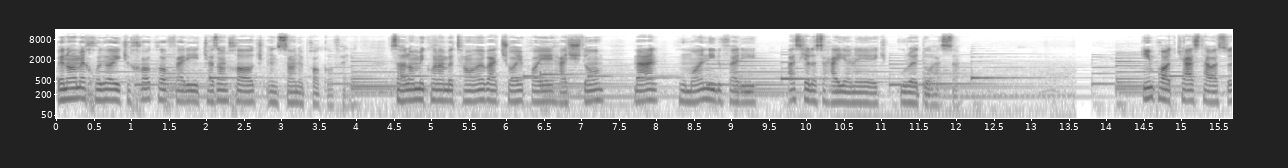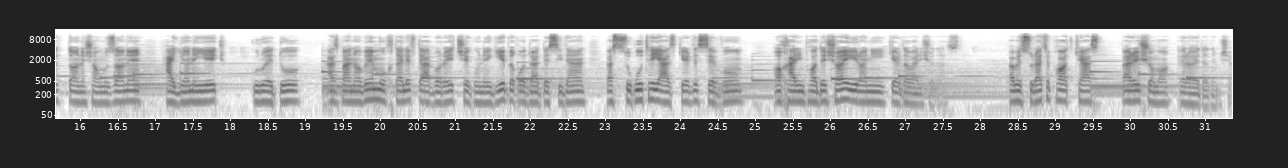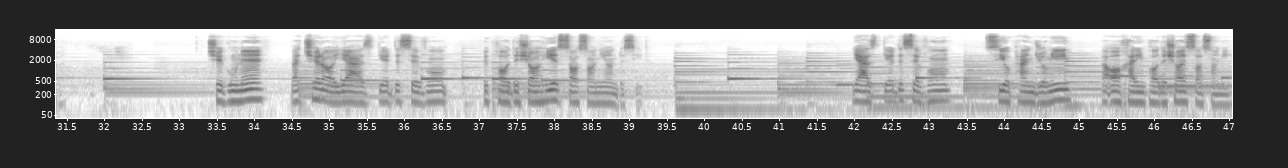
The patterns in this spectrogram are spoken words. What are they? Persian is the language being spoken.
به نام خدایی که خاک آفرید که از آن خاک انسان پاک آفرید. سلام می‌کنم به تمام بچه های پایه هشتم. من هومان نیلوفری از کلاس حیانه یک گروه دو هستم. این پادکست توسط دانش آموزان حیان یک گروه دو از منابع مختلف درباره چگونگی به قدرت رسیدن و سقوط یزدگرد سوم آخرین پادشاه ایرانی گردآوری شده است و به صورت پادکست برای شما ارائه داده می شود. چگونه و چرا یزدگرد سوم به پادشاهی ساسانیان رسید؟ یزدگرد سوم سی و پنجمین و آخرین پادشاه ساسانی.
